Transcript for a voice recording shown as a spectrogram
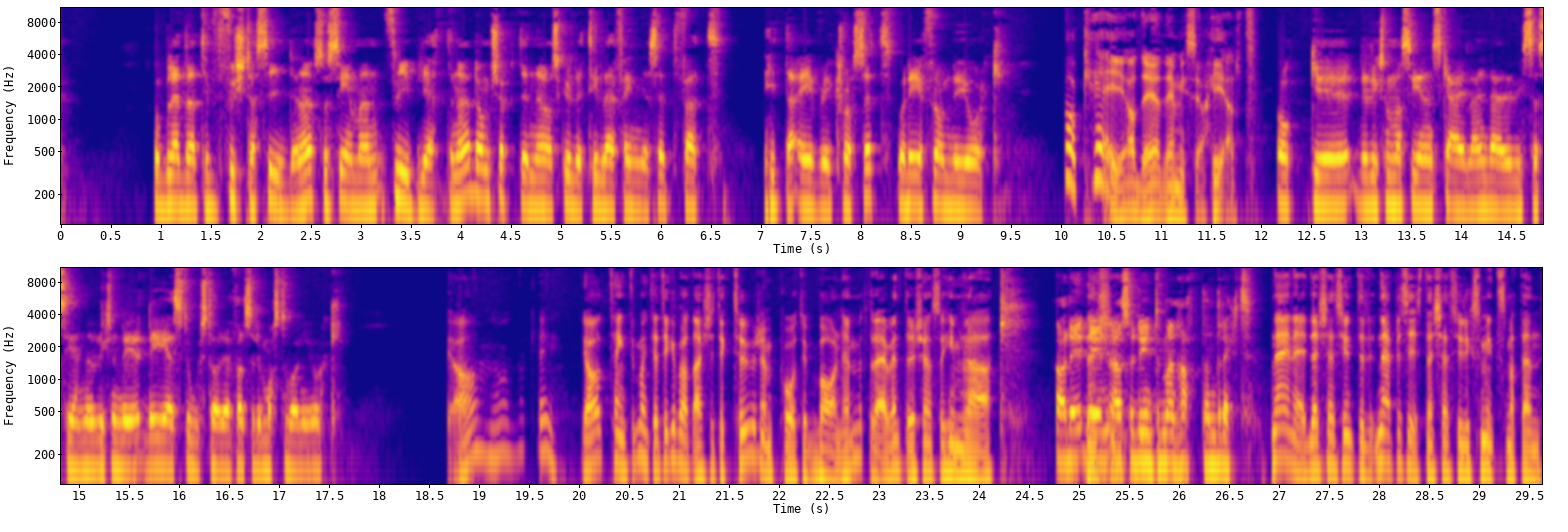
och bläddrar till första sidorna så ser man flygbiljetterna de köpte när de skulle till det här fängelset för att hitta Avery Crosset. Och det är från New York. Okej, ja det, det missade jag helt. Och eh, det är liksom, man ser en skyline där i vissa scener. Liksom det, det är en storstad i alla fall, så det måste vara New York. Ja, okej. Jag tänkte bara inte, jag tycker bara att arkitekturen på typ barnhemmet och där, jag vet inte, det känns så himla... Ja, det, det, Det är, kän- en- alltså, det är inte Manhattan direkt. Nej, nej, den känns ju inte, nej precis, den känns ju liksom inte som att den...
